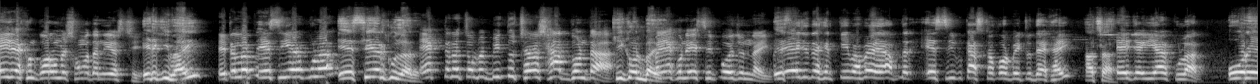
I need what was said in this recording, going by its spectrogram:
এই যে এখন গরমের সমাধান নিয়ে আসছে। এটা কি ভাই? এটা হলো এসি এয়ার কুলার এসি এর কুলার একটানা চলবে বিদ্যুৎ ছাড়া সাত ঘণ্টা। কি কোন ভাই? এখন এসির প্রয়োজন নাই। এই যে দেখেন কীভাবে আপনার এসি কাজটা করবে একটু দেখাই। আচ্ছা। এই যে এয়ার কুলার ওরে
